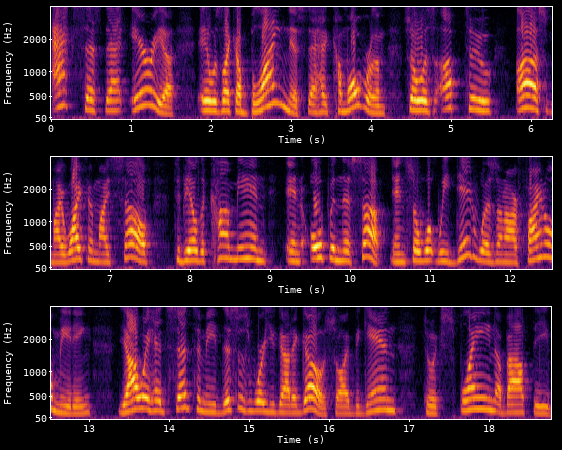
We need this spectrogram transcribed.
access that area. It was like a blindness that had come over them. So it was up to us, my wife and myself, to be able to come in and open this up. And so what we did was on our final meeting, Yahweh had said to me, This is where you got to go. So I began to explain about the,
